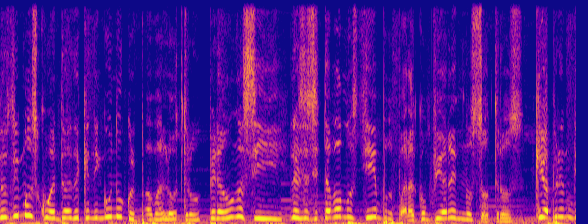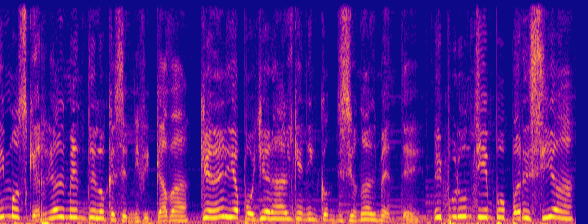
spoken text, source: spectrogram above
Nos dimos cuenta de que ninguno culpaba al otro, pero aún así necesitábamos tiempo para confiar en nosotros, que aprendimos que realmente lo que significaba querer y apoyar a alguien incondicionalmente. Y por un tiempo parecía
